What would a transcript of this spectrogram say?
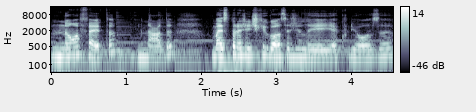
Não afeta em nada, mas pra gente que gosta de ler e é curiosa,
